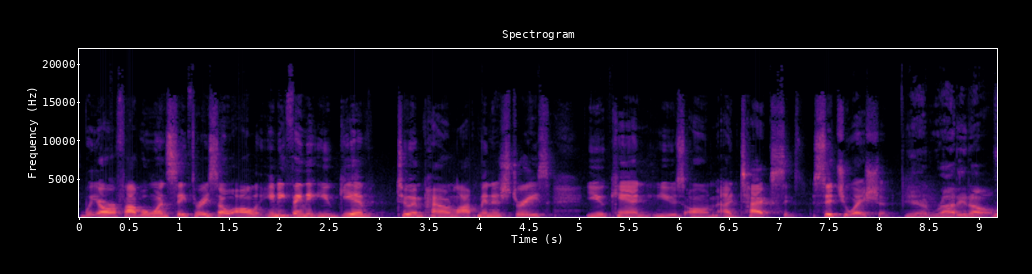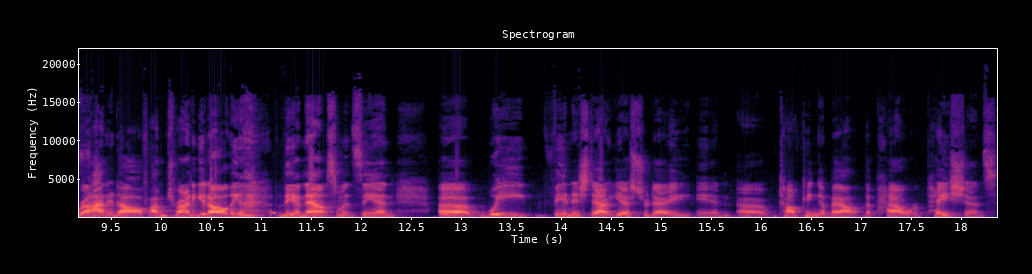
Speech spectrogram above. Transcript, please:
we are a 501c3, so all anything that you give to Empowering Life Ministries, you can use on a tax situation. Yeah, write it off. Write it off. I'm trying to get all the the announcements in. Uh, we finished out yesterday in uh, talking about the power of patience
